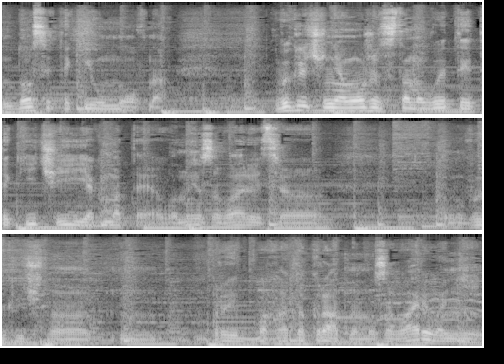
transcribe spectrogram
досить таки умовна. Виключення можуть становити такі чаї, як мате. Вони заварюються виключно при багатократному заварюванні,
